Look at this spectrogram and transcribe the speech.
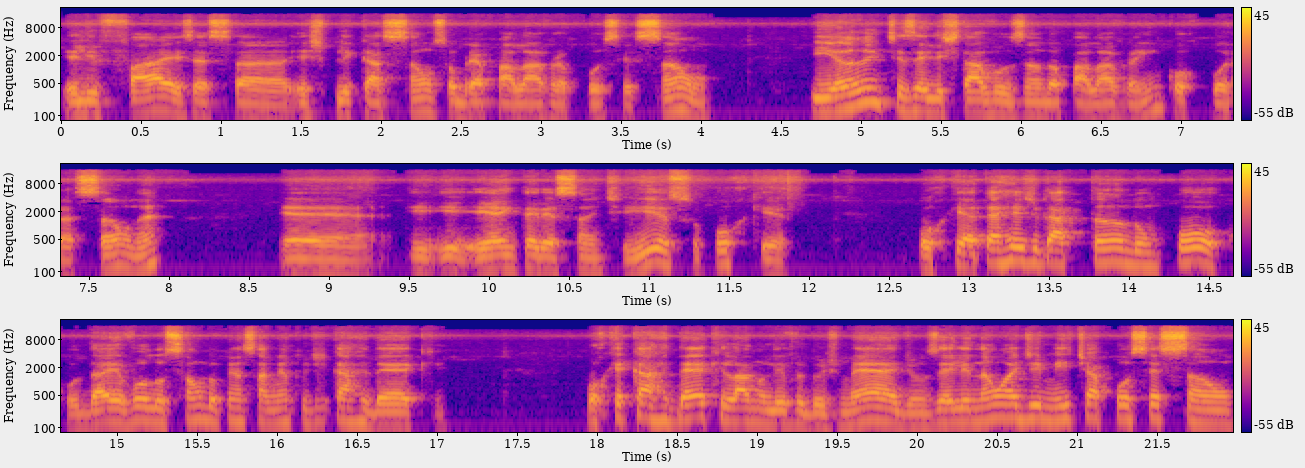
ele faz essa explicação sobre a palavra possessão, e antes ele estava usando a palavra incorporação, né? É, e, e, é interessante isso, por quê? Porque até resgatando um pouco da evolução do pensamento de Kardec. Porque Kardec, lá no livro dos médiuns, ele não admite a possessão.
